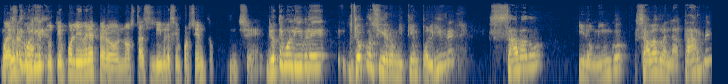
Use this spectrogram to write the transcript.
puede ser como que tu tiempo libre, pero no estás libre 100%. Sí. Yo tengo libre, yo considero mi tiempo libre sábado y domingo, sábado en la tarde.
